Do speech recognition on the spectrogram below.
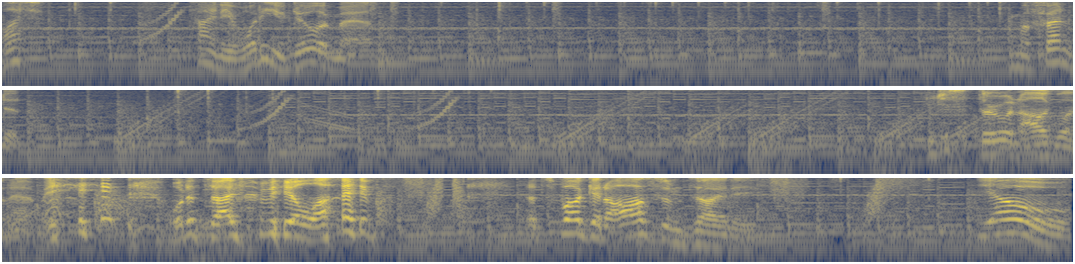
What? Tiny, what are you doing, man? I'm offended. He just threw an Oglin at me. what a time to be alive. That's fucking awesome, Tiny. Yo,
